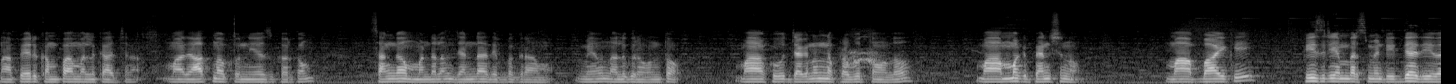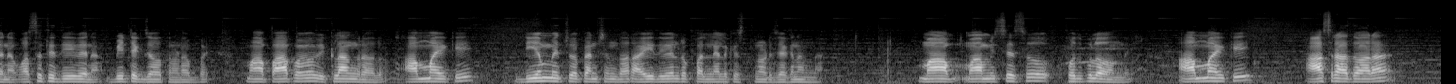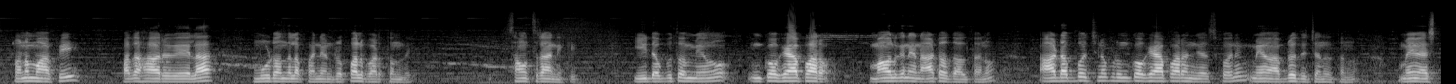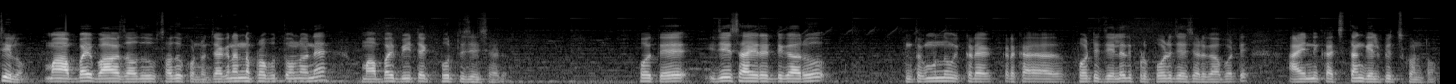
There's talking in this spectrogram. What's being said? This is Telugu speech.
నా పేరు కంపా మల్లికార్జున. మాది ఆత్మకూరు నియోజకవర్గం సంగం మండలం జెండా దిబ్బ గ్రామం. మేము నలుగురు ఉంటాం. మాకు జగనన్న ప్రభుత్వంలో మా అమ్మకి పెన్షను మా అబ్బాయికి fee reimbursement Vidya Deevena Vasathi Deevena BTech చదువుతున్నాడు అబ్బాయి. మా పాప వికలాంగురాలు. ఆ అమ్మాయికి డిఎంహెచ్ఓ పెన్షన్ ద్వారా ఐదు వేల రూపాయలు నెలకిస్తున్నాడు జగనన్న. మా మా మిస్సెస్ పొదుపులో ఉంది. ఆ అమ్మాయికి ఆసరా ద్వారా రుణమాఫీ పదహారు వేల మూడు వందల పన్నెండు రూపాయలు పడుతుంది సంవత్సరానికి. ఈ డబ్బుతో మేము ఇంకొక వ్యాపారం మామూలుగా నేను ఆటో తోలుతాను. ఆ డబ్బు వచ్చినప్పుడు ఇంకొక వ్యాపారం చేసుకొని మేము అభివృద్ధి చెందుతున్నాం. మేము ఎస్టీలు. మా అబ్బాయి బాగా చదువు చదువుకుంటాం జగనన్న ప్రభుత్వంలోనే మా అబ్బాయి బీటెక్ పూర్తి చేశాడు. పోతే విజయసాయి రెడ్డి గారు ఇంతకుముందు ఇక్కడ ఇక్కడ పోటీ చేయలేదు. ఇప్పుడు పోటీ చేశాడు కాబట్టి ఆయన్ని ఖచ్చితంగా గెలిపించుకుంటాం.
